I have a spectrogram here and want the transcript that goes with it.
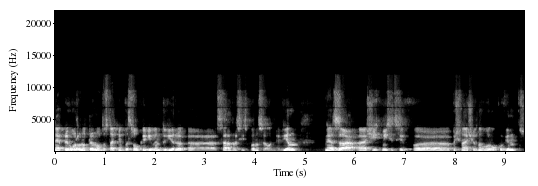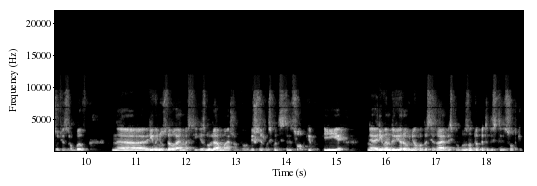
е, Пригожин отримав достатньо високий рівень довіри е, серед російського населення. Він е, за 6 місяців, е, починаючи з нового року, він по суті зробив е, рівень уздаваємості із нуля майже до більш ніж 80%, і е, рівень довіри в нього досягає десь приблизно до 50%.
